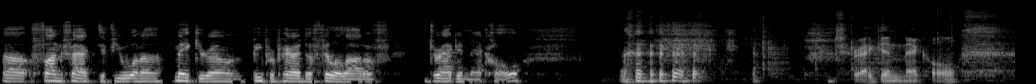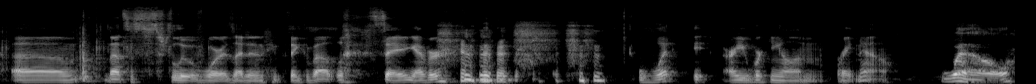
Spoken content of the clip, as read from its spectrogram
Uh, fun fact if you want to make your own, be prepared to fill a lot of dragon neck hole. Dragon neck hole. Um, that's a slew of words I didn't think about saying ever. what are you working on right now? Well,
